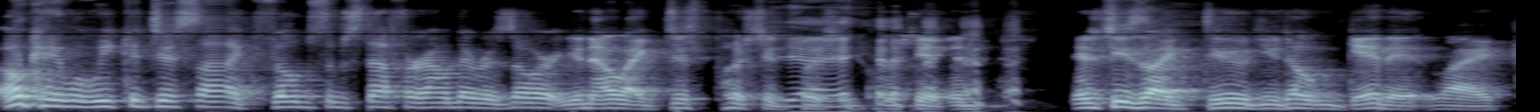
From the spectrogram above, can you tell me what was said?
okay, well, we could just like film some stuff around the resort, you know, like just push it, Yeah, push it, yeah. push it. And, and she's like, dude, you don't get it. Like,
